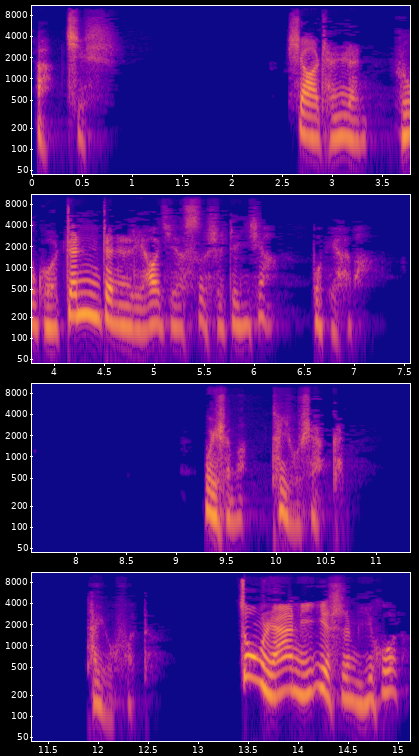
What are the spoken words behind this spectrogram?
啊，其实小乘人如果真正了解事实真相，不必害怕。为什么？他有善根，他有福德。纵然你一时迷惑了，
